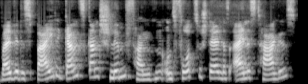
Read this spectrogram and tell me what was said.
weil wir das beide ganz, ganz schlimm fanden, uns vorzustellen, dass eines Tages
